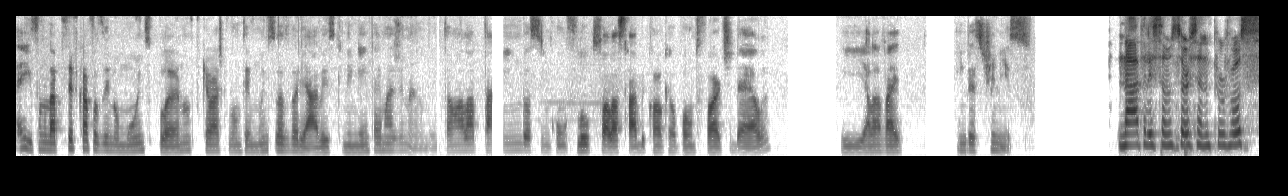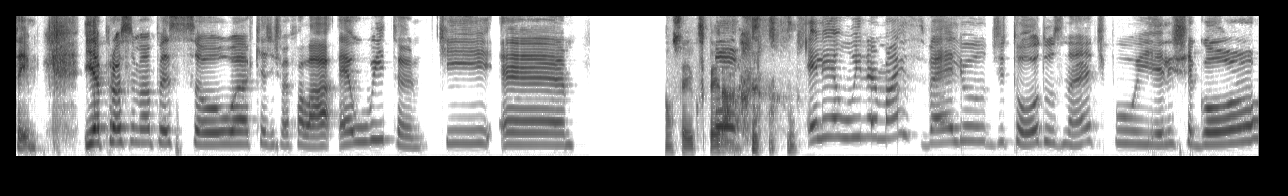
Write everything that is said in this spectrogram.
é isso, não dá pra você ficar fazendo muitos planos, porque eu acho que vão ter muitas variáveis que ninguém tá imaginando. Então ela tá indo assim com o fluxo, ela sabe qual que é o ponto forte dela, e ela vai investir nisso. Nathalie, estamos torcendo por você. E a próxima pessoa que a gente vai falar é o Ethan, que é não sei o que esperar. ele é o winner mais velho de todos, né? Tipo, e ele chegou,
